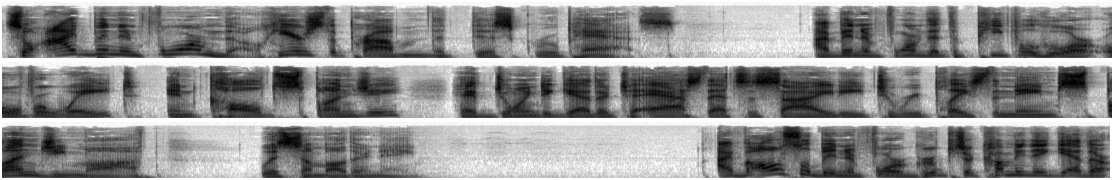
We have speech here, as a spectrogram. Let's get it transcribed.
So I've been informed, though. Here's the problem that this group has. I've been informed that the people who are overweight and called spongy have joined together to ask that society to replace the name spongy moth with some other name. I've also been informed groups are coming together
